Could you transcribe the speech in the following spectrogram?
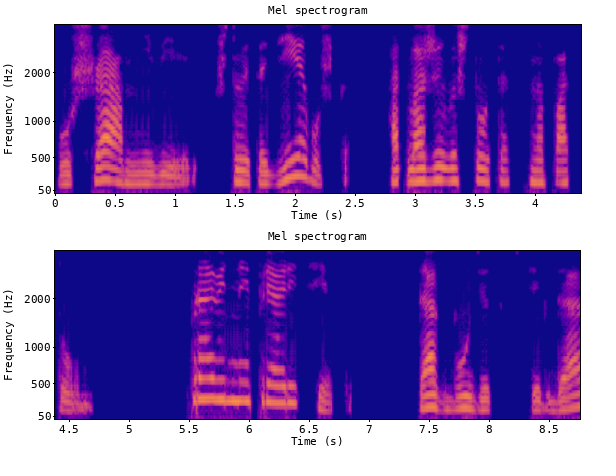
Ушам не верю, что эта девушка отложила что-то на потом. Правильные приоритеты. Так будет всегда.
